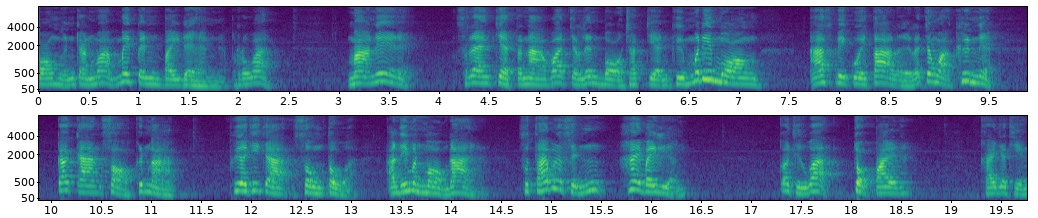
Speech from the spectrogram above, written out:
มองเหมือนกันว่าไม่เป็นใบแดงเนี่ยเพราะว่ามาเน่เนี่ยแสดงเจตนาว่าจะเล่นบอลชัดเจนคือไม่ได้มองอาสปิกเวต้าเลย แล้วจังหวะขึ้นเนี่ยก็กางศอกขึ้นมา เพื่อที่จะทรงตัว อันนี้มันมองได้ สุดท้ายผู้ตัดสินให้ใบเหลือง ก็ถือว่าจบไปนะใครจะเถียง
